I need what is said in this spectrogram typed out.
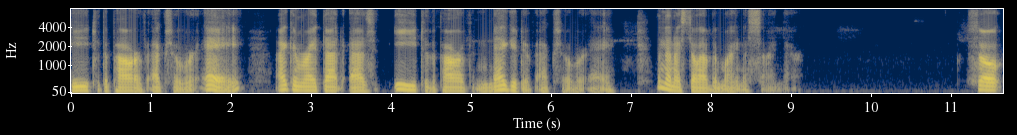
e to the power of x over a, I can write that as e to the power of negative x over a. And then I still have the minus sign there. So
